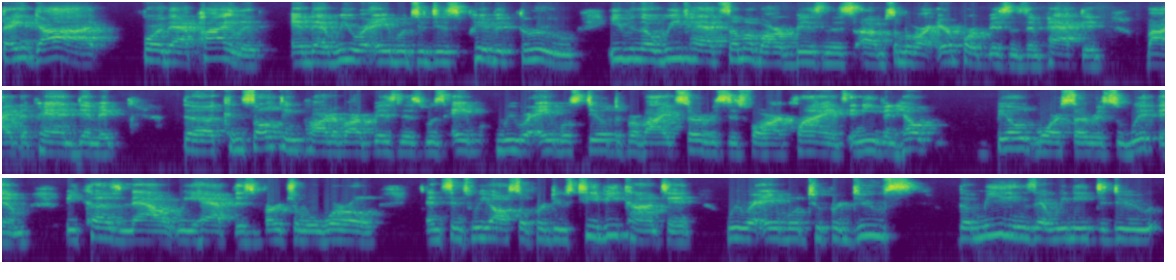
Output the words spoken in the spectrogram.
thank God for that pilot and that we were able to just pivot through, even though we've had some of our business, um, some of our airport business impacted by the pandemic. The consulting part of our business was able, we were able still to provide services for our clients and even help build more services with them because now we have this virtual world. And since we also produce TV content, we were able to produce the meetings that we need to do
